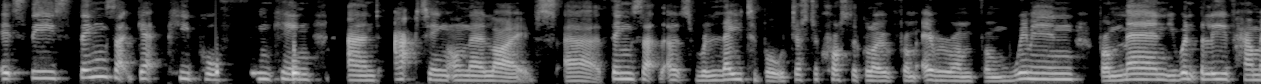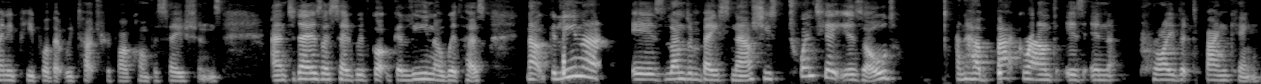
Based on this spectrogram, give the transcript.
it's these things that get people thinking and acting on their lives, uh, things that that's relatable just across the globe from everyone, from women, from men. You wouldn't believe how many people that we touch with our conversations. And today, as I said, we've got Galyna with us. Now, Galyna is London based now. She's 28 years old and her background is in private banking.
